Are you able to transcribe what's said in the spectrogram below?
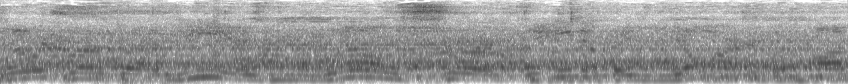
Cooper, but he is well short. Gain of a yard. On...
